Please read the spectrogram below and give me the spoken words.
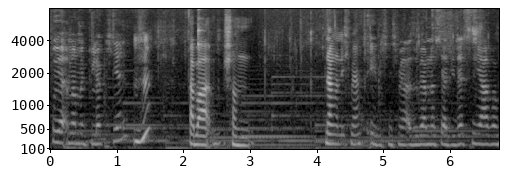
früher immer mit Glöckchen. Mhm. Aber schon Lange nicht mehr. ewig nicht mehr. Also wir haben das ja die letzten Jahre.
